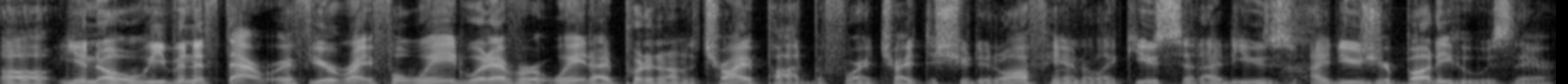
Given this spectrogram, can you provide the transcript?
Uh, you know, even if that if your rifle weighed whatever it weighed, I'd put it on a tripod before I tried to shoot it offhand. Or like you said, I'd use I'd use your buddy who was there.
